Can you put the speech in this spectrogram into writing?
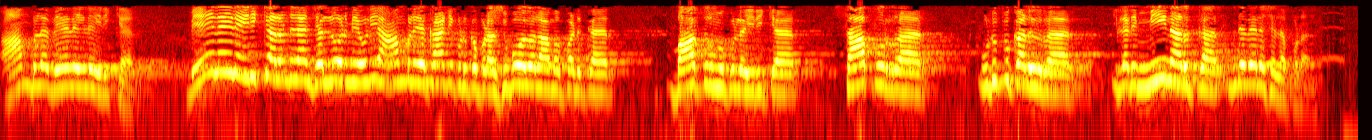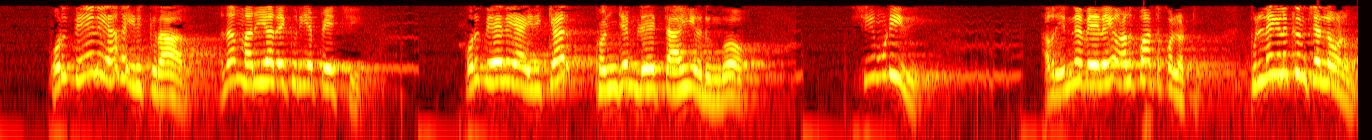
ஆம்பளை வேலையில இருக்கார். வேலையில இருக்கார் தான் செல்லோடுமே ஒழிய ஆம்பளைய காட்டி கொடுக்கப்படாது. சுபோதலாம படுக்கார் பாத்ரூமுக்குள்ள இருக்கார் சாப்பிடுறார் உடுப்பு கழுகுறார் இல்லாட்டி மீன் அறுக்கார் இந்த வேலை செல்லப்படாது ஒரு வேலையாக இருக்கிறார். அதான் மரியாதைக்குரிய பேச்சு. ஒரு வேலையா இருக்கார் கொஞ்சம் லேட் ஆகி எடுங்கோ. செய்ய முடியுது. அவர் என்ன வேலையோ அது பார்த்து கொள்ளட்டும். பிள்ளைகளுக்கும் செல்லணும்.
